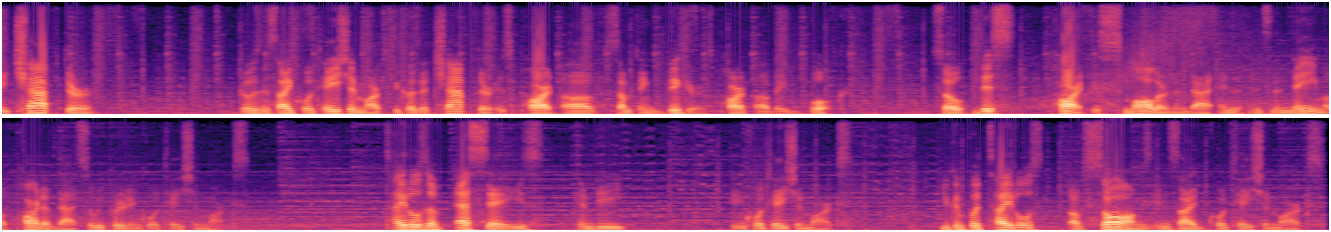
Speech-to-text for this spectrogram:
a chapter goes inside quotation marks because a chapter is part of something bigger. It's part of a book. So this part is smaller than that, and it's the name of part of that, so we put it in quotation marks. Titles of essays can be in quotation marks. You can put titles of songs inside quotation marks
